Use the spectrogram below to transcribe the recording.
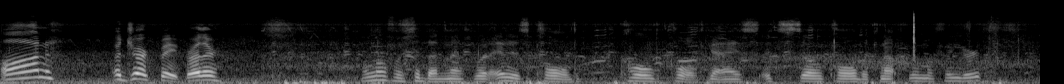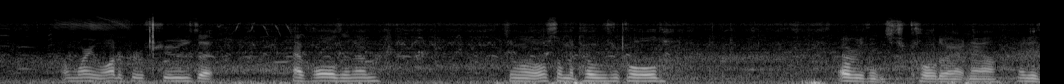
On a jerkbait, brother. I don't know if I said that enough, but it is cold. Cold, cold, guys. It's so cold I cannot feel my fingers. I'm wearing waterproof shoes that have holes in them. So also my toes are cold. Everything's cold right now. It is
